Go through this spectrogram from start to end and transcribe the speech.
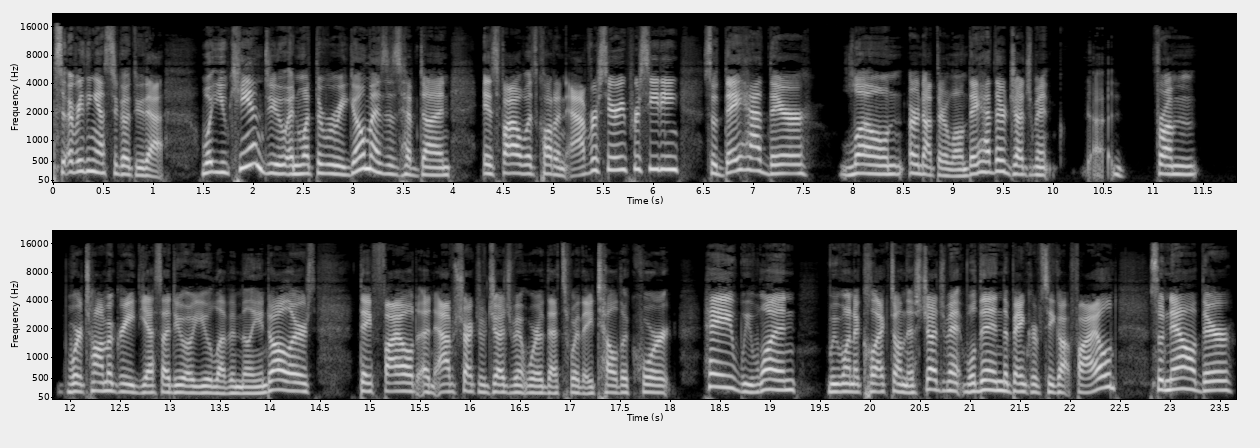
So everything has to go through that. What you can do and what the Ruigomez's have done is file what's called an adversary proceeding. So they had their loan, or not their loan, they had their judgment uh, from where Tom agreed, yes, I do owe you $11 million. They filed an abstract of judgment where that's where they tell the court, hey, we won. We want to collect on this judgment. Well, then the bankruptcy got filed. So now they're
